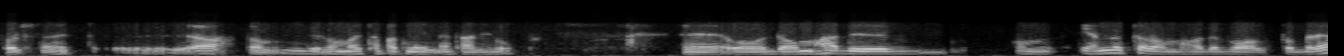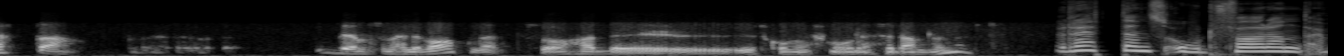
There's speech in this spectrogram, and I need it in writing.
fullständigt, eh, ja, de, de har ju tappat minnet allihop. Eh, och de hade ju, om en av dem hade valt att berätta vem som hade vapnet så hade utgången förmodligen sett annorlunda ut. Rättens ordförande,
